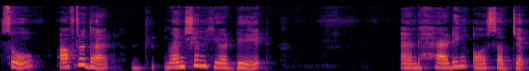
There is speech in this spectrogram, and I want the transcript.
So after that mention here date and heading or subject.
